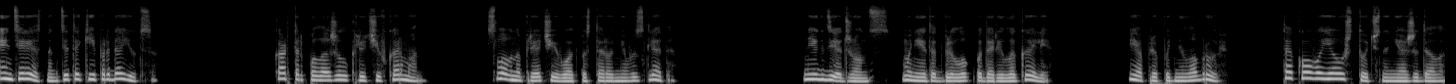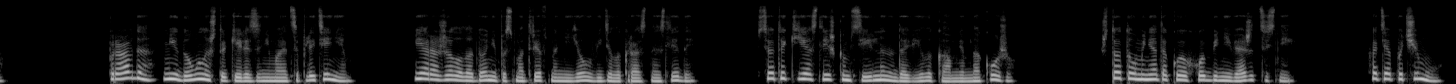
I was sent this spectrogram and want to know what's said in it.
Интересно, где такие продаются? Картер положил ключи в карман, словно пряча его от постороннего взгляда. «Нигде, Джонс. Мне этот брелок подарила Келли». Я приподняла бровь. Такого я уж точно не ожидала. Правда, не думала, что Келли занимается плетением. Я рожала ладони, посмотрев на нее, увидела красные следы. все таки я слишком сильно надавила камнем на кожу. Что-то у меня такое хобби не вяжется с ней. Хотя почему?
